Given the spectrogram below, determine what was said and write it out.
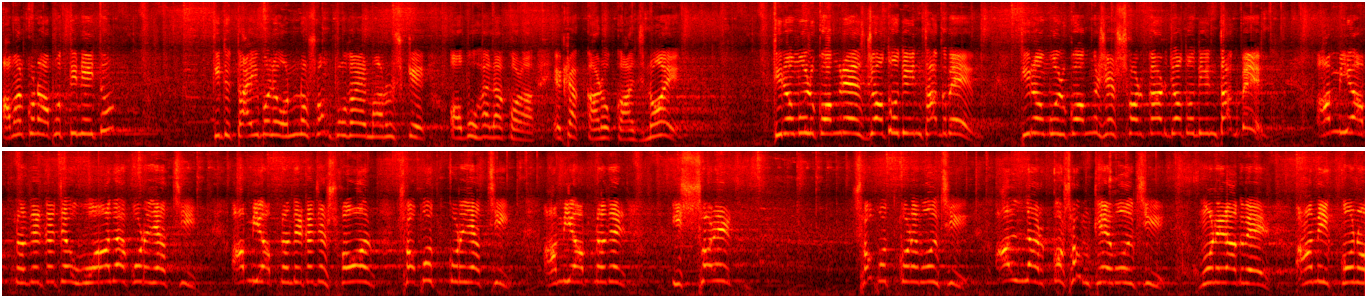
আমার কোনো আপত্তি নেই তো? কিন্তু তাই বলে অন্য সম্প্রদায়ের মানুষকে অবহেলা করা, এটা কারও কাজ নয়। তৃণমূল কংগ্রেস যতদিন থাকবে, তৃণমূল কংগ্রেসের সরকার যতদিন থাকবে, আমি আপনাদের কাছে ওয়াদা করে যাচ্ছি, আমি আপনাদের কাছে শপথ করে যাচ্ছি, আমি আপনাদের ঈশ্বরের শপথ করে বলছি, আল্লাহর কসম খেয়ে বলছি, মনে রাখবেন, আমি কোনো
